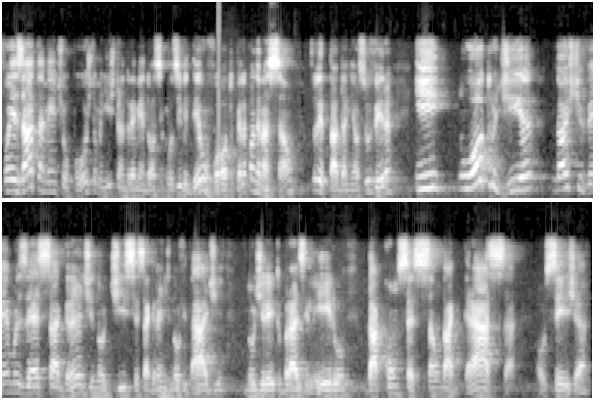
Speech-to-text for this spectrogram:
foi exatamente o oposto, o ministro André Mendonça, inclusive, deu um voto pela condenação do deputado Daniel Silveira, e no outro dia nós tivemos essa grande notícia, essa grande novidade no direito brasileiro da concessão da graça, ou seja,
